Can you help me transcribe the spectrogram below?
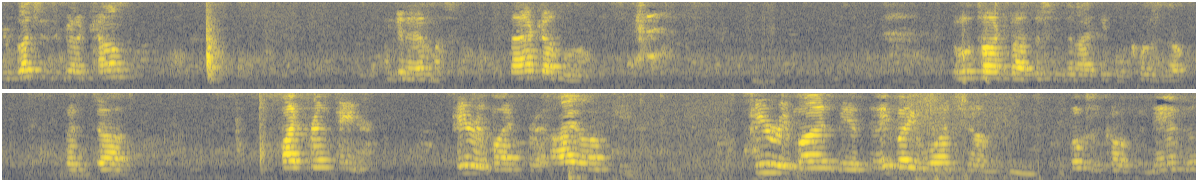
Your blessings are going to come. I'm getting ahead of myself. Back up a little bit. we'll talk about this and then I think we'll close it up. But uh, my friend Peter. Peter is my friend. I love Peter. Peter reminds me of anybody watch um, what was it called, Bonanza?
